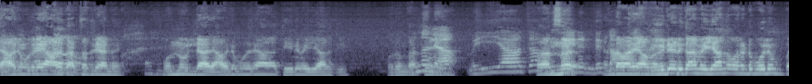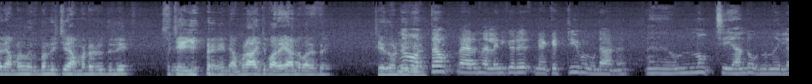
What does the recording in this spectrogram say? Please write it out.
രാവിലെ മുതലേ ആൾ കർത്തത്തിലാണ് ഒന്നുമില്ല. രാവിലെ മുതലേ തീരെ വയ്യ ആൾക്ക്. വെറും അന്ന് എന്താ പറയാ വീഡിയോ എടുക്കാൻ വയ്യാന്ന് പറഞ്ഞിട്ട് പോലും ഇപ്പൊ നമ്മൾ നിർബന്ധിച്ച് നമ്മുടെ ഒരു ഇതിൽ ചെയ്യും. നമ്മളായിട്ട് പറയാന്ന് പറഞ്ഞിട്ട് ചെയ്തുകൊണ്ടിരിക്കും മൊത്തം വേറെ ഒന്നല്ല. എനിക്കൊരു നെഗറ്റീവ് മൂഡാണ് ഒന്നും ചെയ്യാൻ തോന്നുന്നില്ല.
